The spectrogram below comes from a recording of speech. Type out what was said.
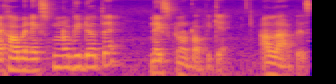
দেখা হবে নেক্সট কোনো ভিডিওতে নেক্সট কোনো টপিকে আল্লাহ হাফেজ।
